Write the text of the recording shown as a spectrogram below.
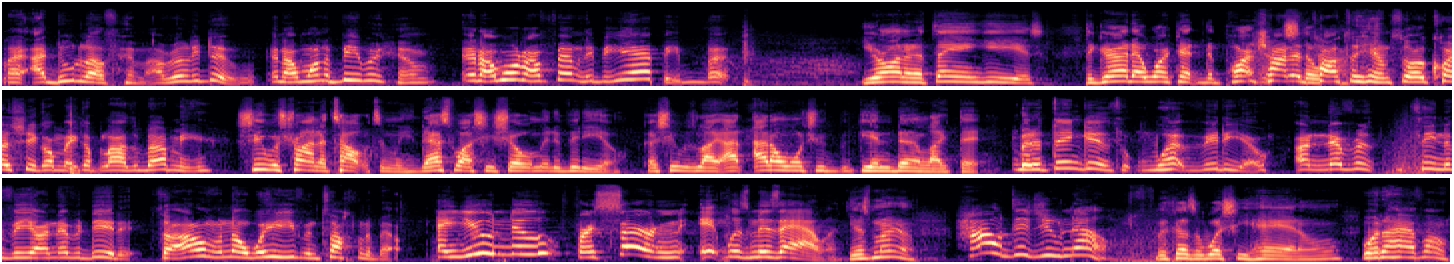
Like, I do love him. I really do. And I want to be with him. And I want our family to be happy. But Your Honor, the thing is, the girl that worked at the I'm department trying to talk to him. So, of course, she going to make up lies about me. she was trying to talk to me. That's why she showed me the video. Because she was like, I, I don't want you getting done like that. But the thing is, what video? I never seen the video. I never did it. So I don't even know what he even talking about. And you knew for certain it was Ms. Allen. Yes, ma'am. How did you know? Because of what she had on. What I have on?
